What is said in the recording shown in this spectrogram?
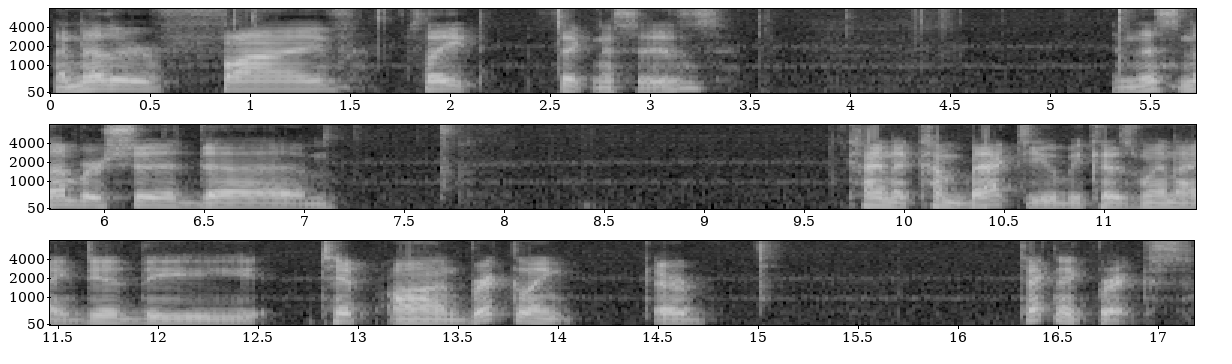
another five plate thicknesses. And this number should um, kind of come back to you because when I did the tip on Bricklink or Technic bricks,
